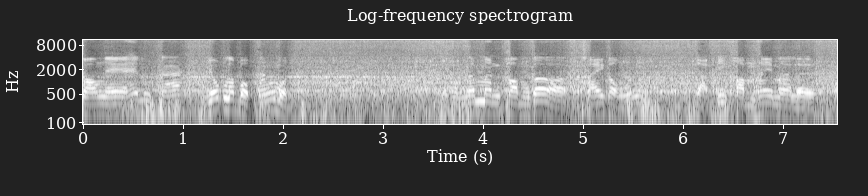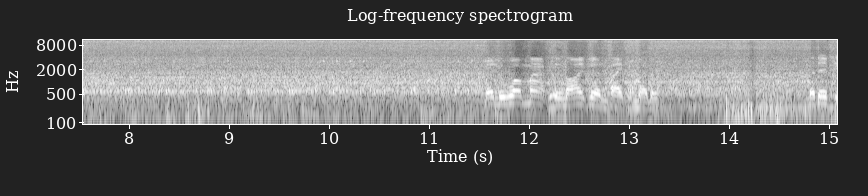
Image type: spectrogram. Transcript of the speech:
กองแอร์ให้ลูกค้ายกระบบทั้งหมดน้ำมันคอมก็ใช้ของ จากที่คอมให้มาเลย ไม่รู้ว่ามากหรือน้อยเกินไปก็มาดู ไม่ได้เท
